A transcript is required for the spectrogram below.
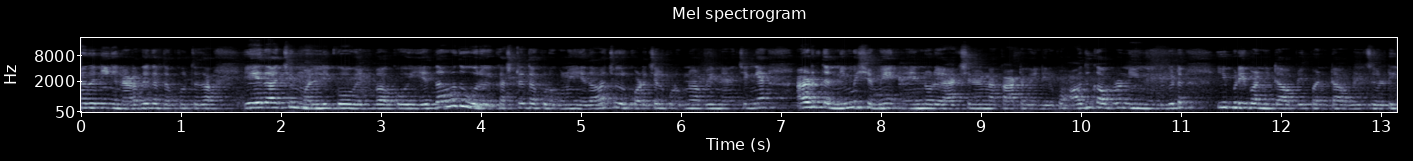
அது நீங்கள் நடந்துக்கிறத பொறுத்து தான் ஏதாச்சும் மல்லிக்கோ வெண்பாக்கோ ஏதாவது ஒரு கஷ்டத்தை கொடுக்கணும் ஏதாச்சும் ஒரு குடைச்சல் கொடுக்கணும் அப்படின்னு நினச்சிங்க. அடுத்த நிமிஷமே என்னுடைய ஆக்ஷனை நான் காட்ட வேண்டியிருக்கும். அதுக்கப்புறம் நீங்கள் இருந்துக்கிட்டு இப்படி பண்ணிட்டா அப்படி பண்ணிட்டா அப்படின்னு சொல்லிட்டு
